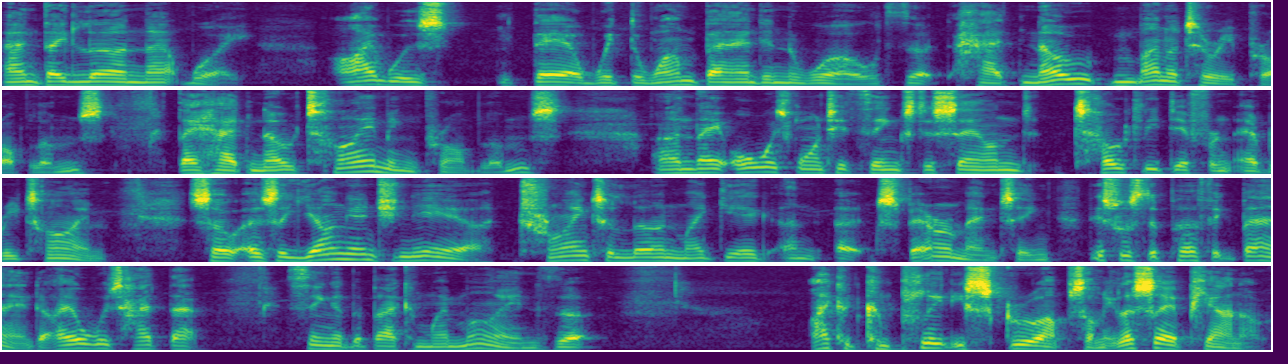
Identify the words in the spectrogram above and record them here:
and they learn that way. I was there with the one band in the world that had no monetary problems, they had no timing problems, and they always wanted things to sound totally different every time. So, as a young engineer trying to learn my gig and uh, experimenting, this was the perfect band. I always had that thing at the back of my mind that I could completely screw up something. Let's say a piano.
